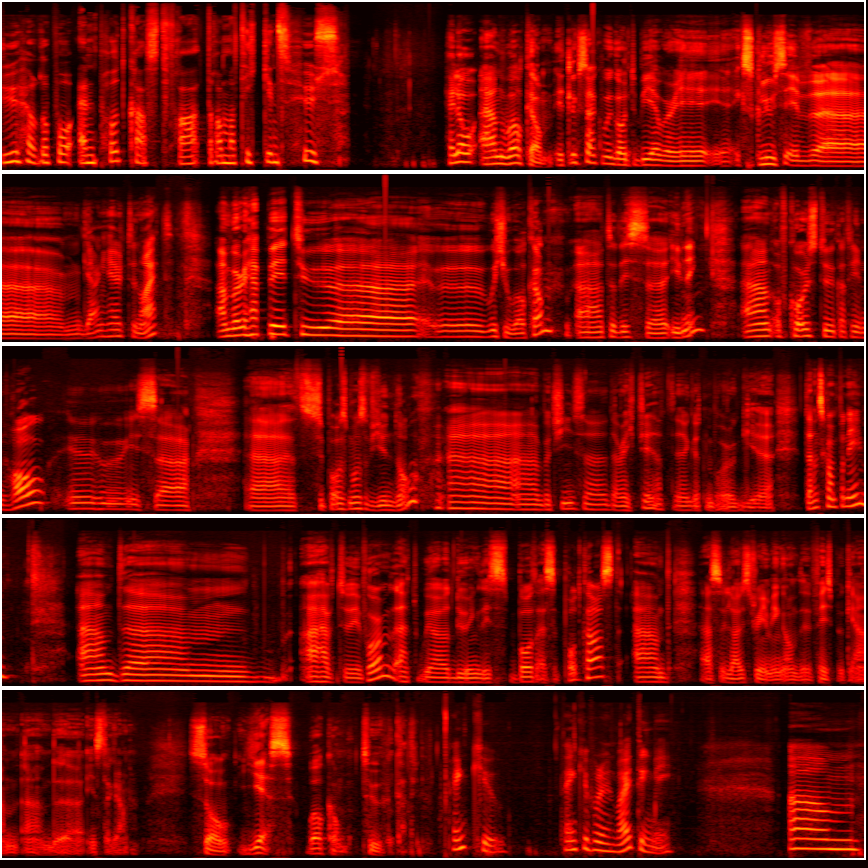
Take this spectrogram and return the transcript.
Du hører på en podkast fra Dramatikkens hus. Hello and welcome. It looks like we're going to be a very exclusive uh, gang here tonight. I'm very happy to uh, uh, wish you welcome to this evening, and of course to Katrin Hall, who is. Uh, suppose most of you know, but she's a director at the Gothenburg Dance Company. And um, I have to inform that we are doing this both as a podcast and as a live streaming on the Facebook and, and uh, Instagram. So, yes, welcome to Katrin. Thank you. Thank you for inviting me. Um,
